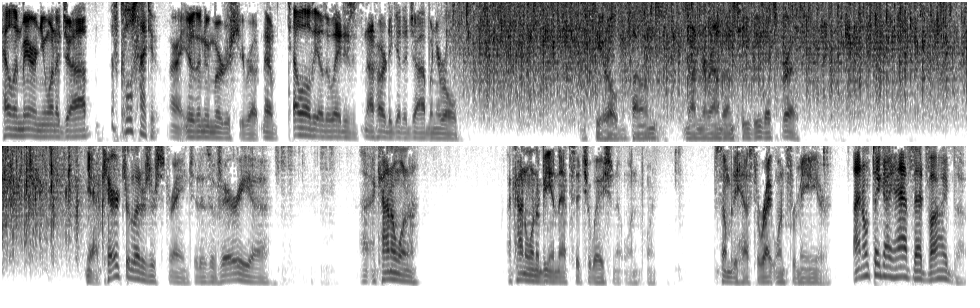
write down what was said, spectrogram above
Helen Mirren, you want a job? Of course I do. All right, you're the new Murder She Wrote. Now tell all the other ladies it's not hard to get a job when you're old. I see your old bones running around on TV. That's gross. Yeah, character letters are strange. It is a very. Uh, I kind of want to. I kind of want to be in that situation at one point. Somebody has to write one for me, or I don't think I have that vibe though.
